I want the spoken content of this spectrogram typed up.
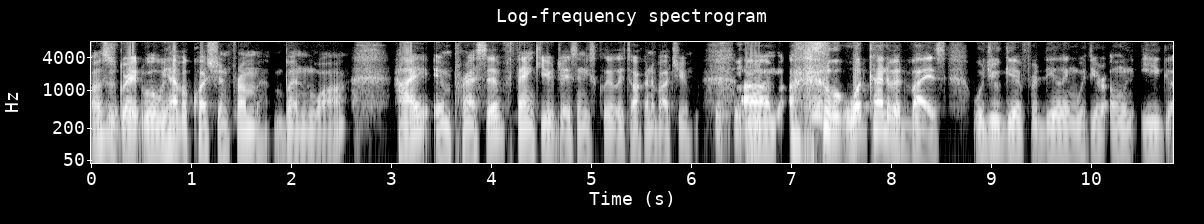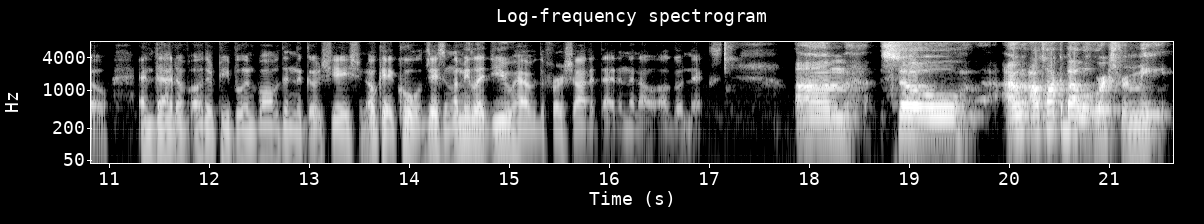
Oh, this is great. Well, we have a question from Benoit. Hi, impressive. Thank you, Jason. He's clearly talking about you. um, what kind of advice would you give for dealing with your own ego and that of other people involved in negotiation? Okay, cool. Jason, let me let you have the first shot at that, and then I'll, I'll go next. Um, so I'll, I'll talk about what works for me,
